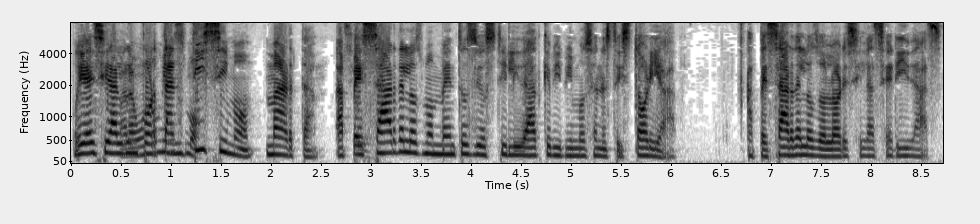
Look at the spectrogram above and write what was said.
Voy a decir algo importantísimo, Marta. A pesar de los momentos de hostilidad que vivimos en nuestra historia, a pesar de los dolores y las heridas,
